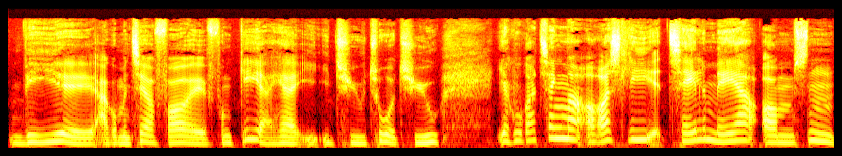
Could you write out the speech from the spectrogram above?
vi øh, argumenterer for øh, fungerer her i, i 2022. Jeg kunne godt tænke mig at også lige tale med jer om sådan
